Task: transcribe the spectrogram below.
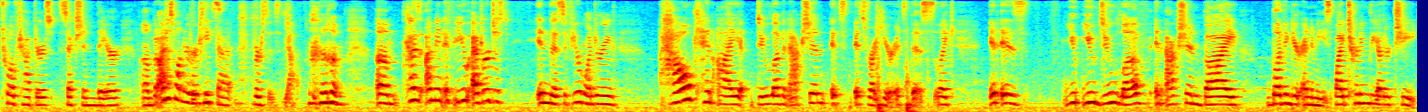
12 chapters section there. Um, but I just wanted to repeat that. Verses, yeah. Because, I mean, if you ever just, in this, if you're wondering, how can I do love in action? It's it's right here. It's this. Like it is you you do love in action by loving your enemies, by turning the other cheek,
